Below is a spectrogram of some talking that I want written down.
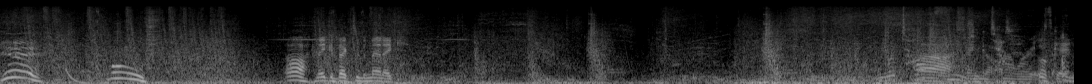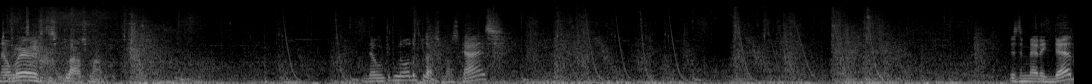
Move! Ah, make it back to the medic. Ah, thank God. Okay, now where is this plasma? Don't ignore the plasmas, guys. Is the medic dead?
